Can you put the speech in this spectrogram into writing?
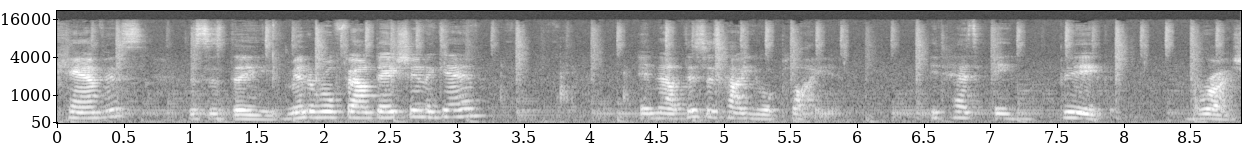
Canvas. This is the mineral foundation again. And now this is how you apply it. It has a big brush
